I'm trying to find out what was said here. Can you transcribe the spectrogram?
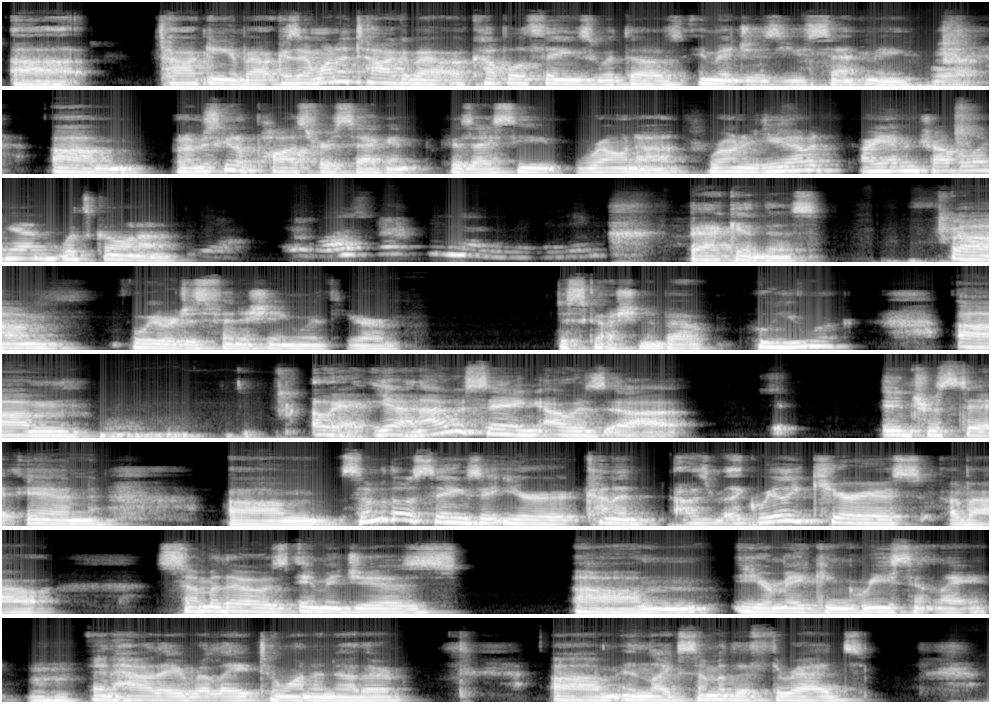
uh, talking about, because I want to talk about a couple of things with those images you sent me. yeah. Um, but I'm just going to pause for a second because I see Rona. Rona, do you have a, Are you having trouble again? What's going on? Yeah, It was working at the beginning. Back in this. Um, we were just finishing with your discussion about who you were. Um, okay, yeah, and I was saying I was uh, interested in um, some of those things that you're kind of. I was like really curious about some of those images um, you're making recently Mhm. and how they relate to one another, um, and like some of the threads.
